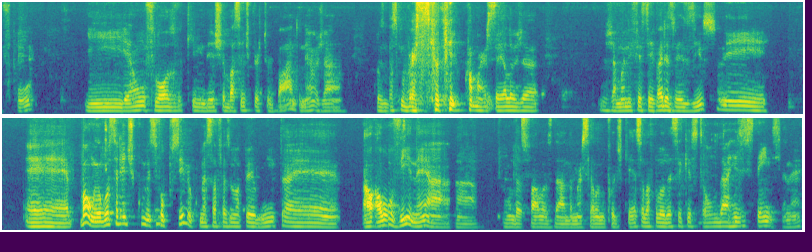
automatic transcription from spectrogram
Foucault. E é um filósofo que me deixa bastante perturbado, né? Eu já das conversas que eu tenho com a Marcela, eu já já manifestei várias vezes isso e é, bom, eu gostaria de, se for possível, começar a fazer uma pergunta é, ao, ao ouvir, né, a, a uma das falas da, da Marcela no podcast, ela falou dessa questão da resistência, né?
